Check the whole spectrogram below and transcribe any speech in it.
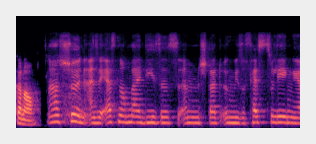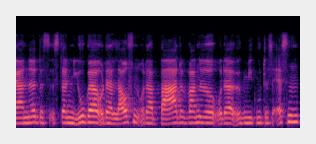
Genau. Ah, schön. Also erst nochmal dieses, ähm, statt irgendwie so festzulegen, ja, ne, das ist dann Yoga oder Laufen oder Badewanne oder irgendwie gutes Essen,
